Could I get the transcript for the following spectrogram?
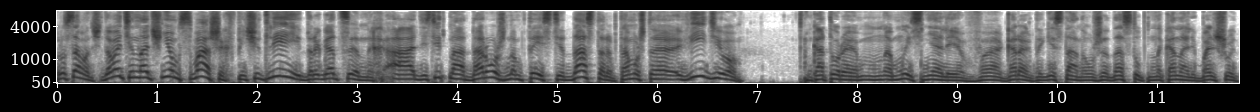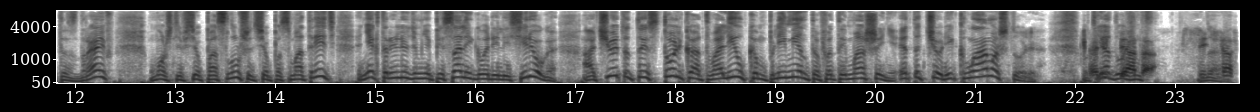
Рустам Иванович, давайте начнем с ваших впечатлений драгоценных, а действительно о дорожном тесте Дастера, потому что видео которое мы сняли в горах Дагестана, уже доступно на канале Большой тест-драйв. Можете все послушать, все посмотреть. Некоторые люди мне писали и говорили, Серега, а что это ты столько отвалил комплиментов этой машине? Это что, реклама, что ли? Вот я должен... Ребята, сейчас,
